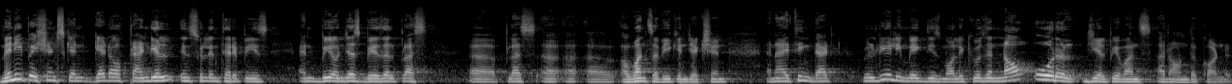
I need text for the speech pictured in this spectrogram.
Many patients can get off prandial insulin therapies and be on just basal plus uh, plus a, a, a, once a week injection. And I think that will really make these molecules, and now oral GLP 1s around the corner.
